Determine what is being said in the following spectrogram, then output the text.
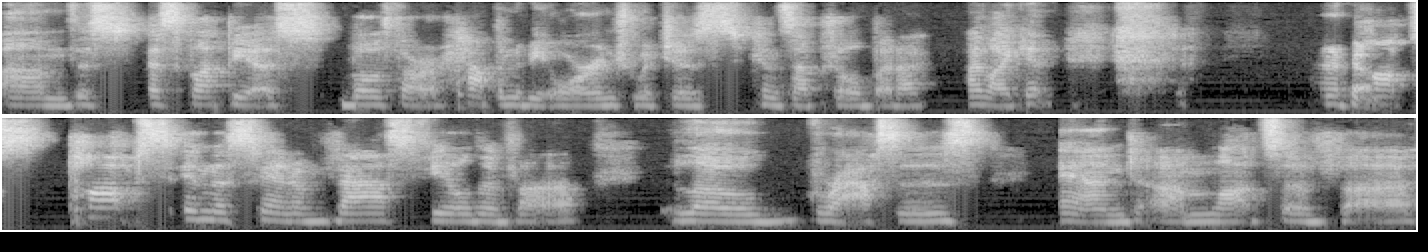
um, this Asclepias both are happen to be orange, which is conceptual, but I, I like it. and it yeah. pops pops in this kind of vast field of uh, low grasses and um, lots of uh,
